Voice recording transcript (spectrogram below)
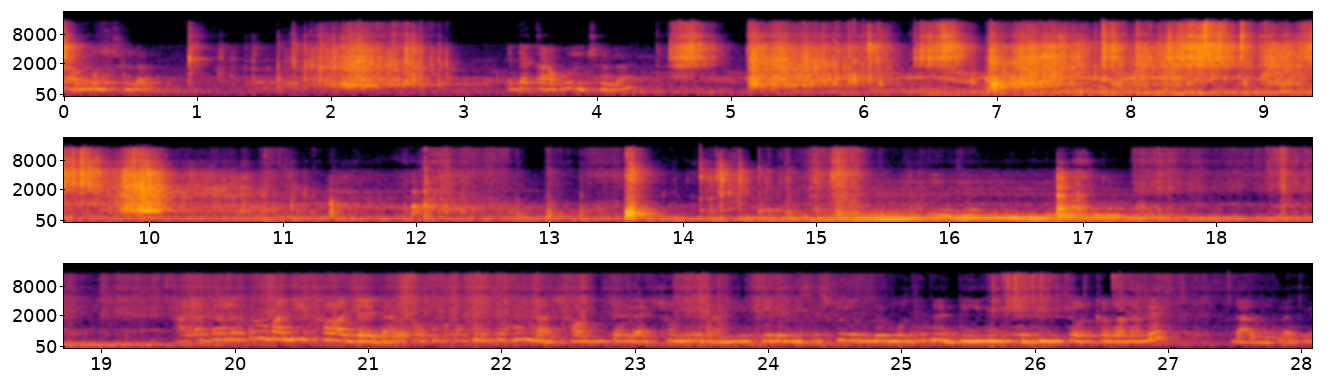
কাবুল ছোলা। এটা কাবুল ছোলা। বানিয়ে খাওয়া যায়, ডাল কখনো কখনো তো হয় না, সব ডাল একসঙ্গে বানিয়ে খেলে, বিশেষ করে এগুলোর মধ্যে না ডিম দিয়ে ডিম তরকা বানালে দারুণ লাগে।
